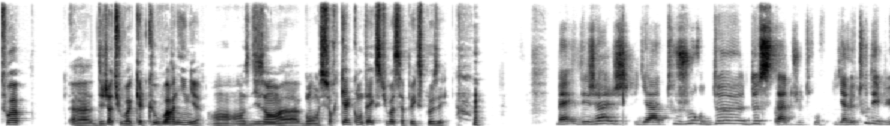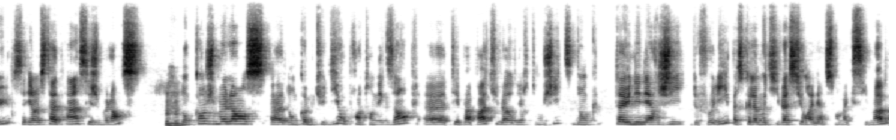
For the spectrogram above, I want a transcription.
toi, déjà, tu vois quelques warnings en, en se disant, bon, sur quel contexte, tu vois, ça peut exploser? Ben, déjà, il y a toujours deux, deux, stades, je trouve. Il y a le tout début, c'est-à-dire le stade 1, c'est je me lance. Mmh donc, quand je me lance, euh, donc comme tu dis, on prend ton exemple, euh, t'es papa, tu vas ouvrir ton gîte, donc tu as une énergie de folie parce que la motivation, elle est à son maximum.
